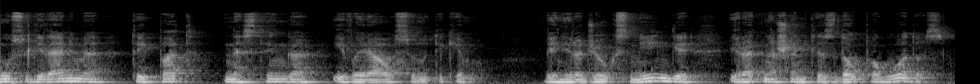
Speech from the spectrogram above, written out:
Mūsų gyvenime taip pat nestinga įvairiausių nutikimų. Vieni yra džiaugsmingi ir atnešantis daug paguodos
